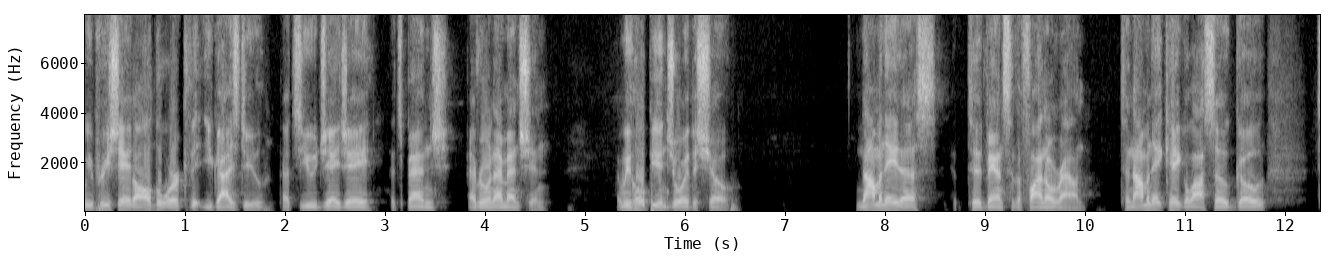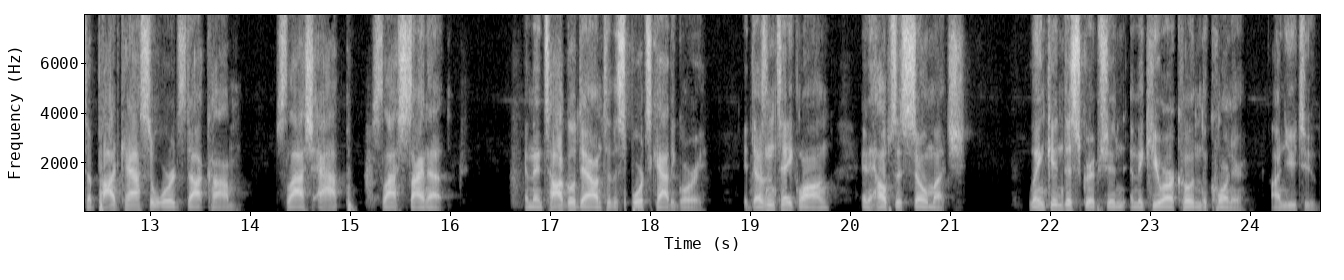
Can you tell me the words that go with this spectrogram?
We appreciate all the work that you guys do. That's you, JJ, that's Benge, everyone I mentioned and we hope you enjoy the show. Nominate us to advance to the final round. To nominate Qué Golazo, go to podcastawards.com slash app slash sign up and then toggle down to the sports category. It doesn't take long and it helps us so much. Link in description and the QR code in the corner on YouTube.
